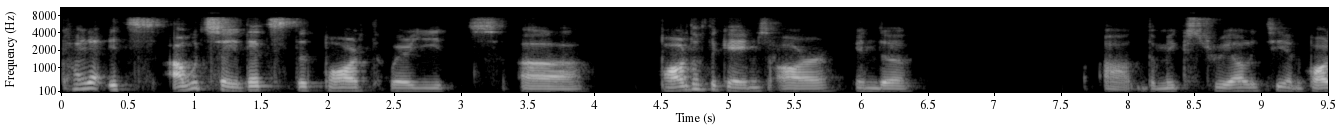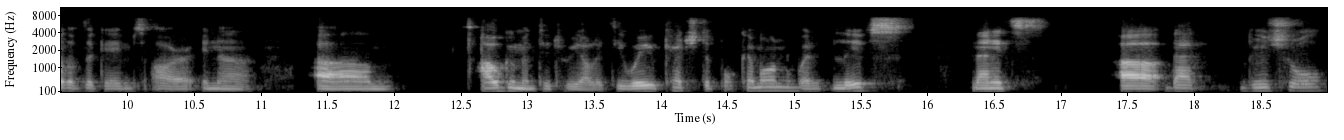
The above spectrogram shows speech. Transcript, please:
kind of it's i would say that's the part where it's uh part of the games are in the uh the mixed reality and part of the games are in a um augmented reality where you catch the pokemon where it lives then it's uh that virtual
